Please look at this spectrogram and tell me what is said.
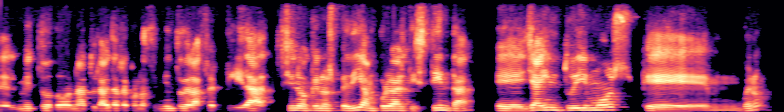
el método natural de reconocimiento de la fertilidad, sino que nos pedían pruebas distintas, eh, ya intuimos que, bueno,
